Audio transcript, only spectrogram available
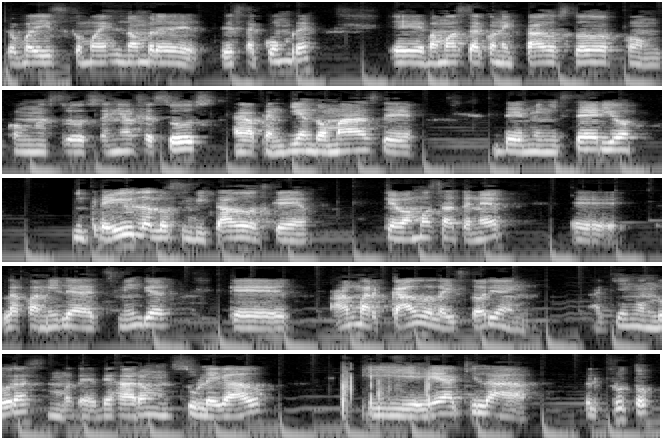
como, es, es el nombre de, esta cumbre. Eh, vamos a estar conectados todos con, con, nuestro Señor Jesús, aprendiendo más de, del ministerio. Increíbles los invitados que, que vamos a tener. La familia Etzminger, que han marcado la historia en, aquí en Honduras, dejaron su legado. Y he aquí la, el fruto,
